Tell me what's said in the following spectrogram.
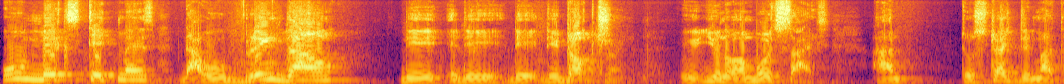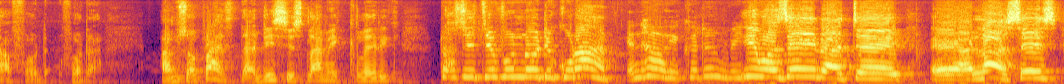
who make statements that will bring down the the the, the doctrine you know on both sides and to stretch the matter further further i'm surprised that this islamic cleric doesn't even know the Quran. And how he couldn't read. He was saying that uh, uh, Allah says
